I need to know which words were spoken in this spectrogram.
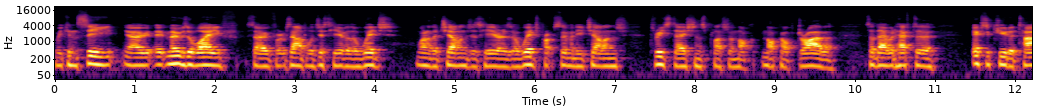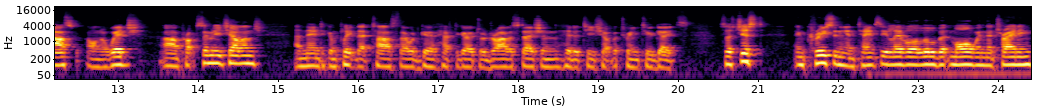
we can see, you know, it moves away. So for example, just here with a wedge one of the challenges here is a wedge proximity challenge, three stations plus a knock, knock-off driver. So they would have to execute a task on a wedge uh, proximity challenge and then to complete that task they would go, have to go to a driver station, hit a tee shot between two gates. So it's just increasing the intensity level a little bit more when they're training.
